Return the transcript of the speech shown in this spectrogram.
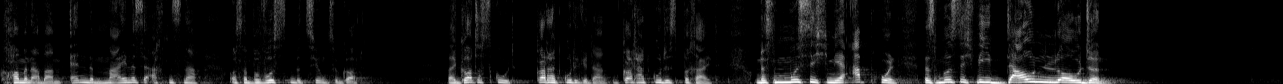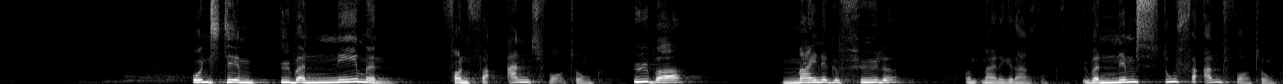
kommen aber am Ende meines Erachtens nach aus einer bewussten Beziehung zu Gott. Weil Gott ist gut. Gott hat gute Gedanken. Gott hat Gutes bereit. Und das muss ich mir abholen. Das muss ich wie downloaden. Und dem Übernehmen von Verantwortung über meine Gefühle und meine Gedanken. Übernimmst du Verantwortung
